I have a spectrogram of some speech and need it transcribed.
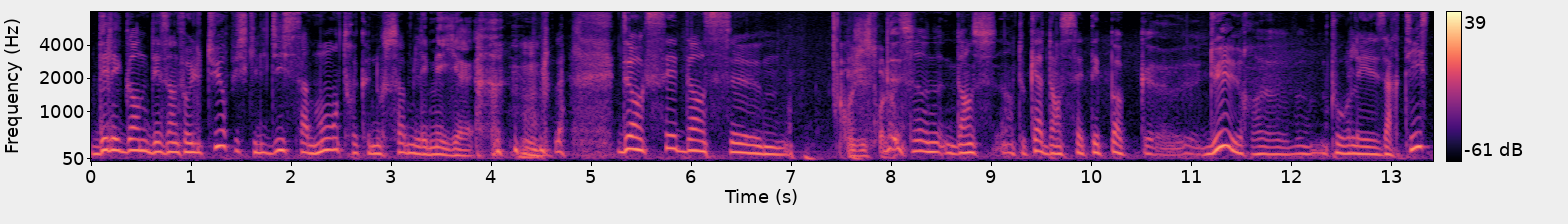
d'élégante désinvolture, puisqu'il dit ça montre que nous sommes les meilleurs. Voilà. Donc, c'est dans ce Registre-là. en tout cas dans cette époque euh, dure euh, pour les artistes,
